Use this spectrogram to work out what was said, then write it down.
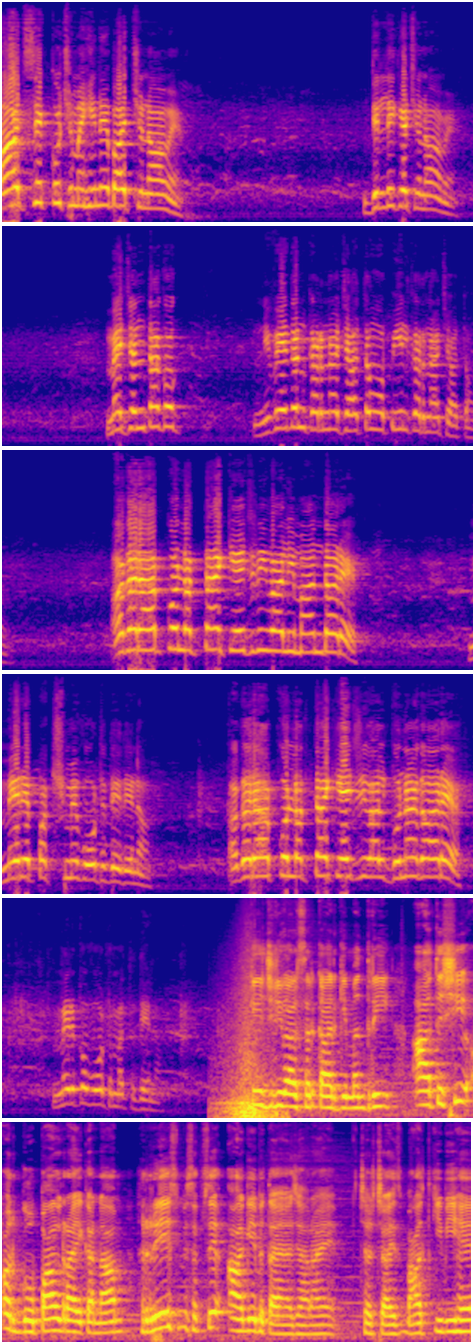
आज से कुछ महीने बाद चुनाव है, दिल्ली के चुनाव है। मैं जनता को निवेदन करना चाहता हूँ, अपील करना चाहता हूँ। अगर आपको लगता है केजरीवाल ईमानदार है, मेरे पक्ष में वोट दे देना। अगर आपको लगता है केजरीवाल गुनागार है, मेरे को वोट मत देना। केजरीवाल सरकार के मंत्री आतिशी और गोपाल राय का नाम रेस में सबसे आगे बताया जा रहा है। चर्चा इस बात की भी है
